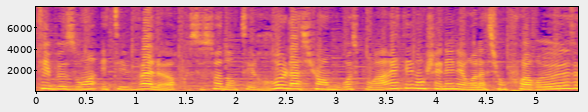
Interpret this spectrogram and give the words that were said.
tes besoins et tes valeurs, que ce soit dans tes relations amoureuses pour arrêter d'enchaîner les relations foireuses,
